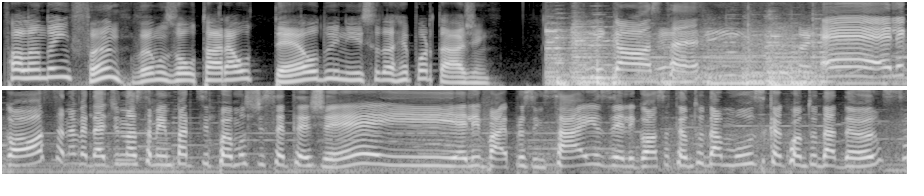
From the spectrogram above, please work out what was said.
Falando em fã, vamos voltar ao Theo do início da reportagem. Ele gosta. É, ele gosta, na verdade nós também participamos de CTG e ele vai para os ensaios, ele gosta tanto da música quanto da dança.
